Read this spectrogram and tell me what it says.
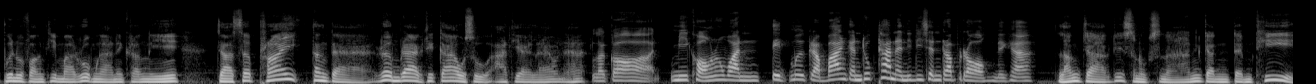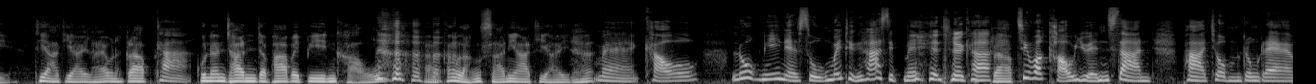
เพื่อนผู้ฟังที่มาร่วมงานในครั้งนี้จะเซอร์ไพรส์ตั้งแต่เริ่มแรกที่ก้าวสู่ RTI แล้วนะฮะ แล้วก็มีของรางวัลติดมือกลับบ้านกันทุกท่านอันนี้ดิฉันรับรองนะคะ หลังจากที่สนุกสนานกันเต็มที่ ที่ RTI แล้วนะครับค่ะคุณอัญชันจะพาไปปีนเขาข้างหลังสถานี RTI นะฮะแหมเขา ลูกนี้เนี่ยสูงไม่ถึง 50 เมตรนะคะครับชื่อว่าเขาหยวนซานพาชมโรงแรม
